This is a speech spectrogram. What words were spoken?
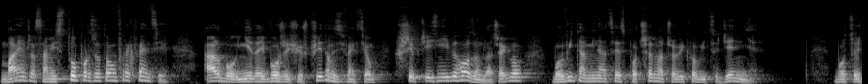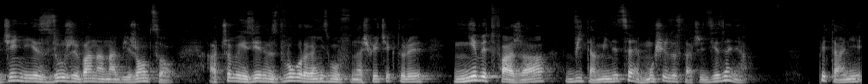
Mają czasami 100% frekwencję. Albo, nie daj Boże, już przyjdą z infekcją, szybciej z niej wychodzą. Dlaczego? Bo witamina C jest potrzebna człowiekowi codziennie. Bo codziennie jest zużywana na bieżąco. A człowiek jest jednym z dwóch organizmów na świecie, który nie wytwarza witaminy C. Musi dostarczyć z jedzenia. Pytanie,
